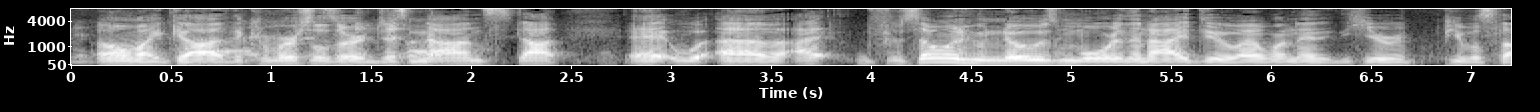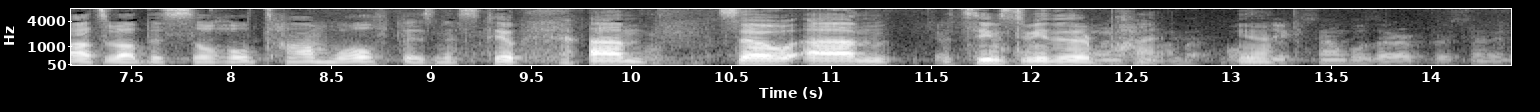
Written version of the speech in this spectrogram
Oh my God, the commercials are just nonstop. Uh, uh, I, for someone who knows more than I do, I want to hear people's thoughts about this the whole Tom Wolf business too. Um, so um, it seems to me that they're. One Pi- thing, but All the examples that are presented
